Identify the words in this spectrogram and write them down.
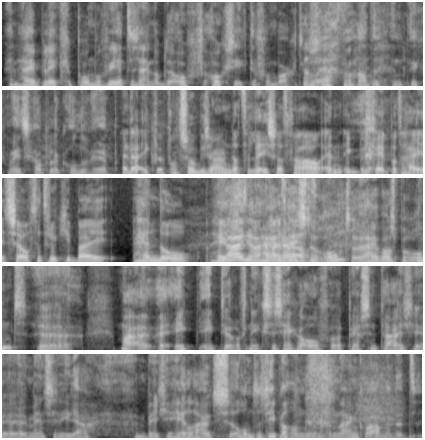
En hij bleek gepromoveerd te zijn op de oog, oogziekte van Bach. Dus Oh, echt? we hadden een gemeenschappelijk onderwerp. En daar, ik, ik vond het zo bizar om dat te lezen, dat verhaal. En ik begreep dat hij hetzelfde trucje bij Hendel heeft Ja, ja hij uitgehaald. reisde rond. Eh, hij was beroemd. eh, maar ik, ik durf niks te zeggen over het percentage mensen die daar een beetje heel huids onder die behandeling vandaan kwamen. Dat,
